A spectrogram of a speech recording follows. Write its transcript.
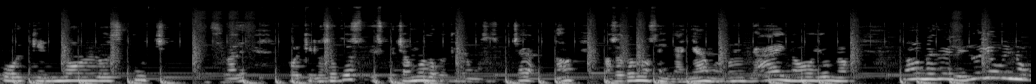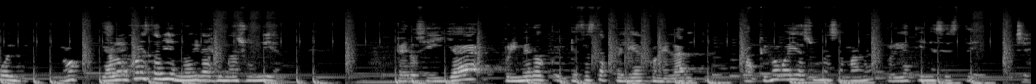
porque no lo escucha, ¿vale? Porque nosotros escuchamos lo que queremos escuchar, ¿no? Nosotros nos engañamos, ¿no? Ay, no, yo no. No, me duele, no, yo hoy no voy, ¿no? Y a lo mejor está bien no ir al gimnasio un día. Pero si ya primero empezaste a pelear con el hábito, aunque no vayas una semana, pero ya tienes este, Sí.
